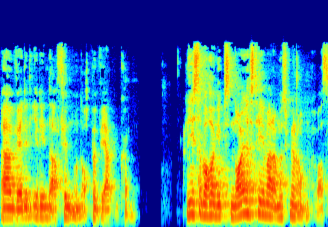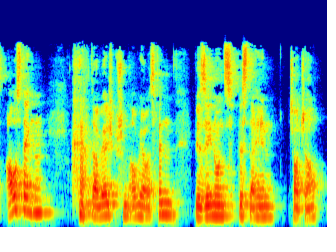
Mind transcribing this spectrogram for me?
äh, werdet ihr den da finden und auch bewerten können. Nächste Woche gibt's ein neues Thema, da muss ich mir noch was ausdenken. da werde ich bestimmt auch wieder was finden. Wir sehen uns. Bis dahin. Ciao, ciao.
